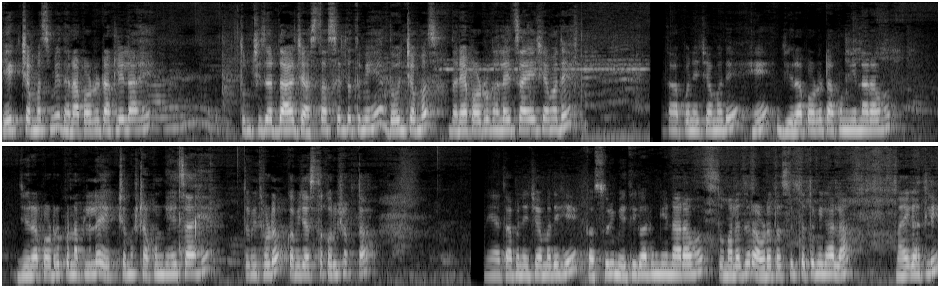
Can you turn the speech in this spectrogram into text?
एक चमच मी धना पावडर टाकलेला आहे. तुमची जर डाळ जास्त असेल तर तुम्ही हे दोन चमच धनिया पावडर घालायचं आहे याच्यामध्ये. आता आपण याच्यामध्ये हे जिरा पावडर टाकून घेणार आहोत. जिरा पावडर पण आपल्याला एक चमच टाकून घ्यायचा आहे. तुम्ही थोडं कमी जास्त करू शकता. आणि आता आपण याच्यामध्ये हे कसुरी मेथी घालून घेणार आहोत. तुम्हाला जर आवडत असेल तर तुम्ही घाला. नाही घातली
